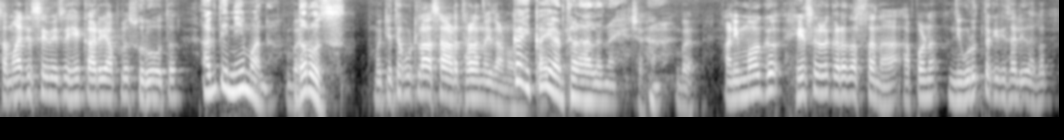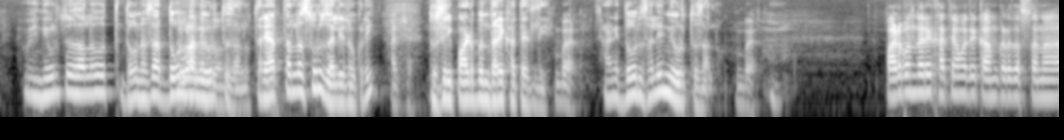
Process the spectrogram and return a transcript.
समाजसेवेचं हे कार्य आपलं सुरू होतं? अगदी नियमानं. दररोज. मग तिथं कुठला असा अडथळा नाही जाणवला काही काही अडथळा आला नाही. अच्छा बरं. आणि मग हे सगळं करत असताना आपण निवृत्त किती साली झालात? मी निवृत्त झालो दोन हजार दोनला 2002 निवृत्त झालो. त्र्याहत्तरला सुरू झाली नोकरी. अच्छा. दुसरी पाटबंधारे खात्यातली. बरं. आणि दोन साली निवृत्त झालो. बरं. पाटबंधारे खात्यामध्ये काम करत असताना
